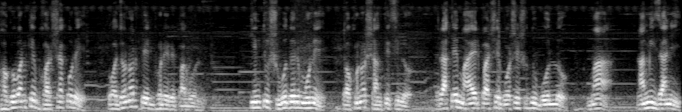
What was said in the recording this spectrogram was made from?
ভগবানকে ভরসা করে কজনর পেট ভরে রে পাগল? কিন্তু সুবোধের মনে তখনও শান্তি ছিল। রাতে মায়ের পাশে বসে শুধু বলল, মা, আমি জানি,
